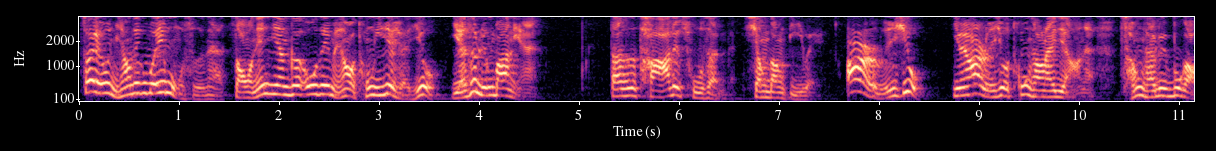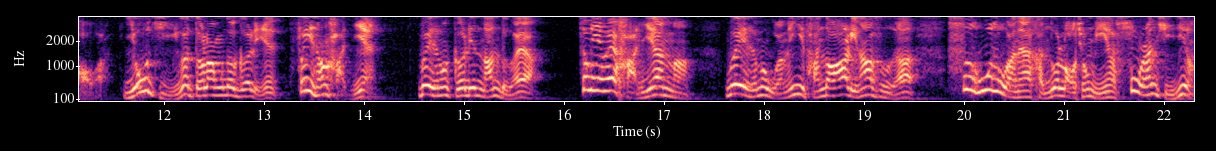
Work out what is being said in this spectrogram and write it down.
再有，你像这个威姆斯呢，早年间跟 OJ 梅奥同一届选秀，也是零八年，但是他的出身呢相当低微，二轮秀。因为二轮秀通常来讲呢，成才率不高啊，有几个德拉蒙德格林非常罕见。为什么格林难得呀？正因为罕见嘛。为什么我们一谈到阿里纳斯啊，似乎说呢，很多老球迷啊肃然起敬。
